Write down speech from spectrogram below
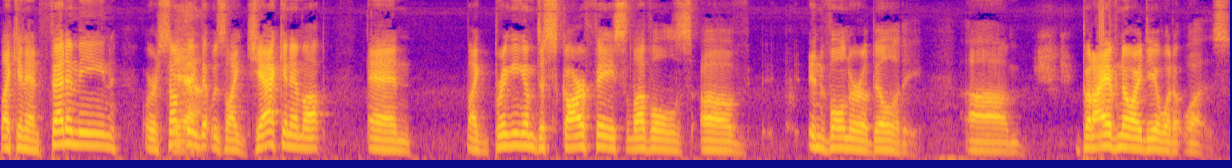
like an amphetamine or something Yeah. that was like jacking him up and like bringing him to Scarface levels of invulnerability. Um, but I have no idea what it was.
